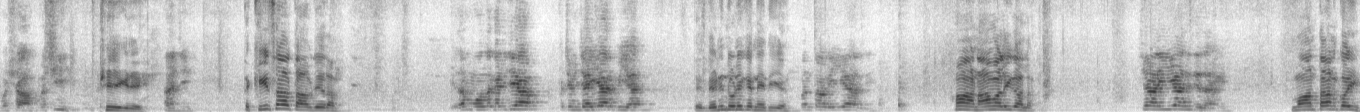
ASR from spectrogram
ਵਸ਼ਾ ਵਸ਼ੀ। ਠੀਕ ਜੀ। ਹਾਂਜੀ। ਤੇ ਕੀ ਹਿਸਾਬ ਤਾਬ ਜੇ ਦਾ ਇਹਦਾ ਮੁੱਲ ਕਰੀ ਜੀ ਆ 55000 ਰੁਪਿਆ ਤੇ ਦੇਣੀ ਦੋਣੀ ਕਿੰਨੇ ਦੀ ਆ? 45000 ਦੀ। ਹਾਂ ਨਾ ਵਾਲੀ ਗੱਲ। 40000 ਦੀ ਦੇ ਦਾਂਗੇ। ਮਾਨਤਾਨ ਕੋਈ?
